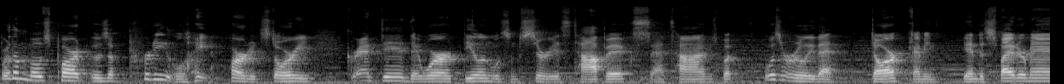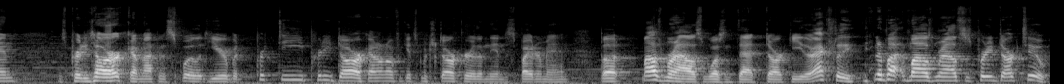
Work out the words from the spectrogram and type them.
for the most part, it was a pretty lighthearted story. Granted, they were dealing with some serious topics at times, but it wasn't really that dark. I mean, the end of Spider-Man was pretty dark. I'm not going to spoil it here, but pretty, pretty dark. I don't know if it gets much darker than the end of Spider-Man, but Miles Morales wasn't that dark either. Actually, Miles Morales was pretty dark too.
